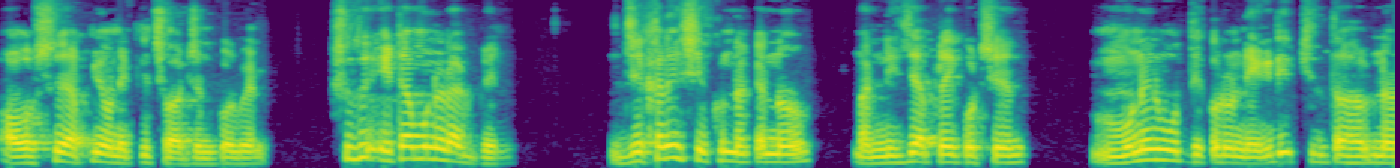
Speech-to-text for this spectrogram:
অবশ্যই আপনি অনেক কিছু অর্জন করবেন। শুধু এটা মনে রাখবেন, যেখানেই শিখুন না কেন বা নিজে অ্যাপ্লাই করছেন, মনের মধ্যে কোনো নেগেটিভ চিন্তা ভাবনা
